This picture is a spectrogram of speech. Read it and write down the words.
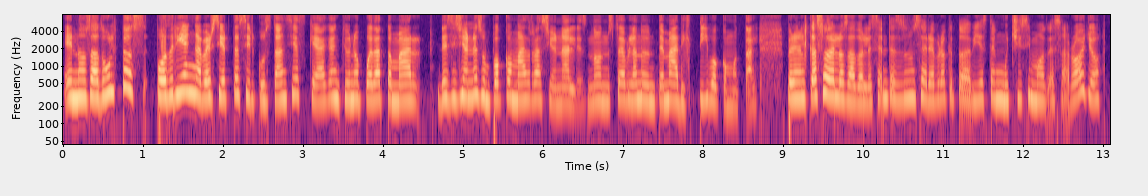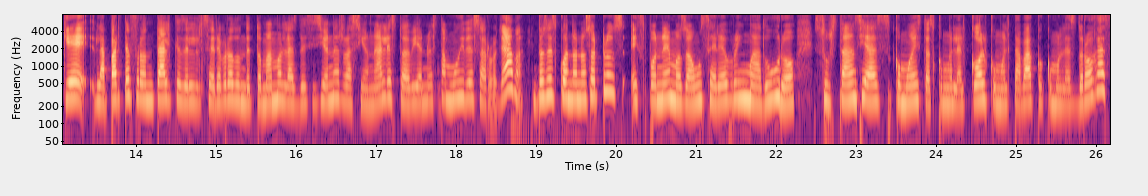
en los adultos podrían haber ciertas circunstancias que hagan que uno pueda tomar decisiones un poco más racionales, ¿no? No estoy hablando de un tema adictivo como tal, pero en el caso de los adolescentes es un cerebro que todavía está en muchísimo desarrollo, que la parte frontal, que es el cerebro donde tomamos las decisiones racionales, todavía no está muy desarrollada. Entonces, cuando nosotros exponemos a un cerebro inmaduro sustancias como estas, como el alcohol, como el tabaco, como las drogas,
